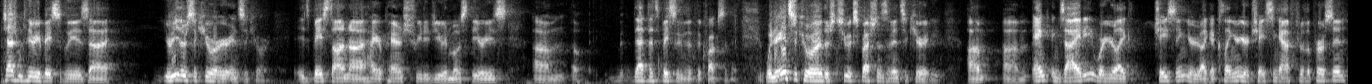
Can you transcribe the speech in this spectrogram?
attachment theory basically is uh, you're either secure or you're insecure. It's based on uh, how your parents treated you in most theories. Um, that, that's basically the, the, crux of it. When you're insecure, there's two expressions of insecurity. Um, um, anxiety, where you're like chasing, you're like a clinger, you're chasing after the person,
